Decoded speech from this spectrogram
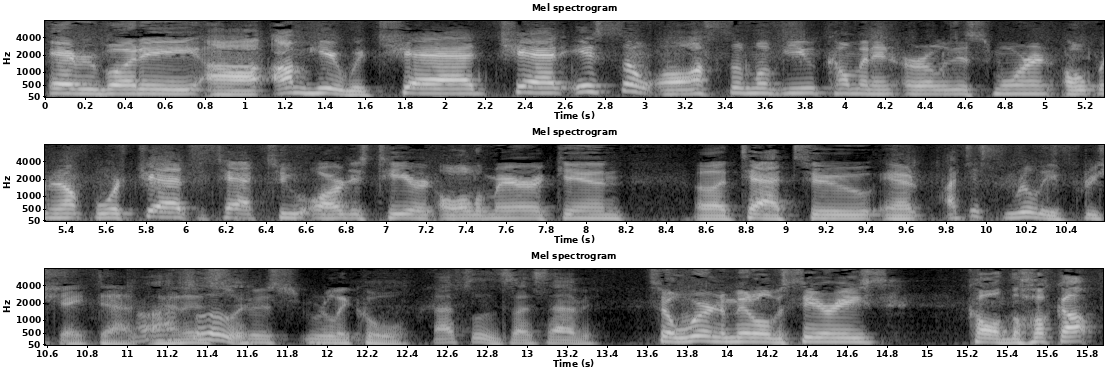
Hey everybody, uh, I'm here with Chad. Chad, it's so awesome of you coming in early this morning, opening up for us. Chad's a tattoo artist here at All American uh, Tattoo, and I just really appreciate that. Oh, absolutely, it's, it's, really cool. Absolutely, it's nice to have you. So we're in the middle of a series called The Hookup,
